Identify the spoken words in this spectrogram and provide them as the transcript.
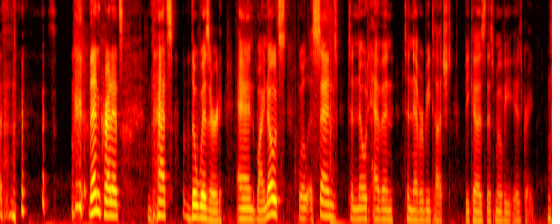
Then credits. That's the wizard, and my notes will ascend to note heaven to never be touched because this movie is great.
